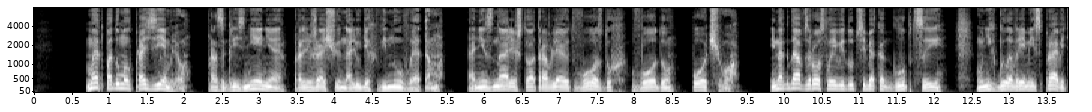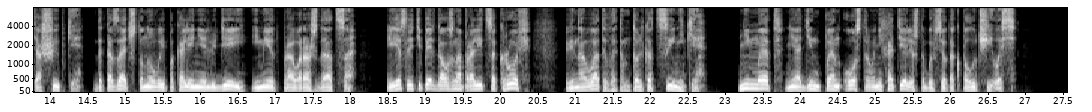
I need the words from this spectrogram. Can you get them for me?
Мэт подумал про землю, про загрязнение, про лежащую на людях вину в этом. Они знали, что отравляют воздух, воду, почву. Иногда взрослые ведут себя как глупцы. У них было время исправить ошибки, доказать, что новые поколения людей имеют право рождаться. И если теперь должна пролиться кровь, виноваты в этом только циники. Ни Мэт, ни один Пен острова не хотели, чтобы все так получилось.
